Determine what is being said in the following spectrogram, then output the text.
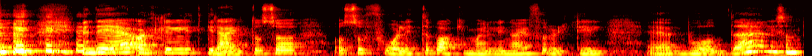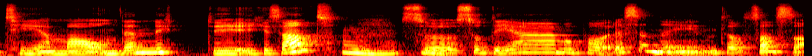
Men det er alltid litt greit også få litt tilbakemeldinger i forhold til eh, både liksom tema, om det er nyttig, ikke sant? Så, så det må bare sende inn til oss, altså.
